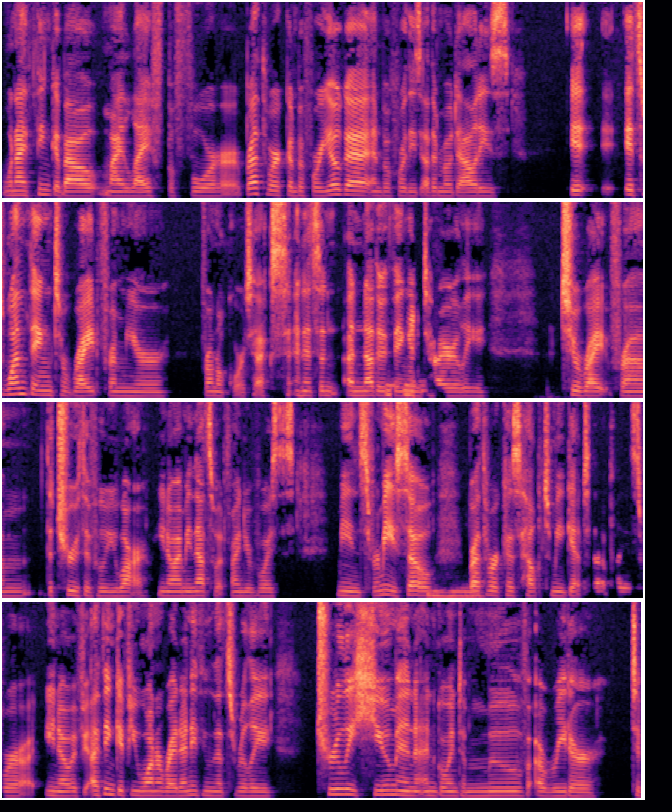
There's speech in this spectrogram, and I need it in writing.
when I think about my life before breathwork and before yoga and before these other modalities, it it's one thing to write from your frontal cortex, and it's an, another thing mm-hmm. entirely to write from the truth of who you are. You know, I mean, that's what Find Your Voice means for me. So mm-hmm. breathwork has helped me get to that place where, you know, if I think if you want to write anything that's really truly human and going to move a reader to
